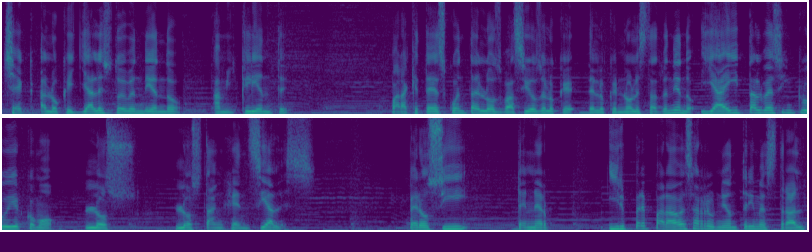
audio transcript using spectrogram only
check a lo que ya le estoy vendiendo a mi cliente para que te des cuenta de los vacíos de lo que, de lo que no le estás vendiendo. Y ahí tal vez incluir como los, los tangenciales. Pero sí tener, ir preparado a esa reunión trimestral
